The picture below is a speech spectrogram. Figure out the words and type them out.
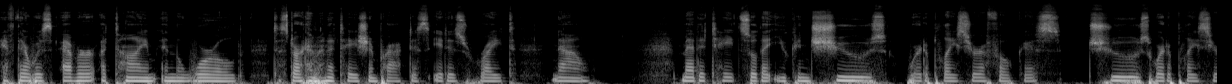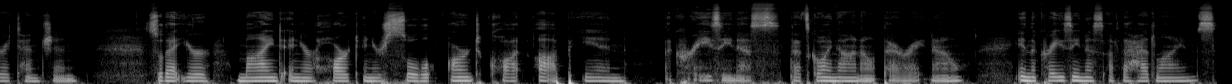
if there was ever a time in the world to start a meditation practice, it is right now. Meditate so that you can choose where to place your focus, choose where to place your attention, so that your mind and your heart and your soul aren't caught up in the craziness that's going on out there right now, in the craziness of the headlines.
